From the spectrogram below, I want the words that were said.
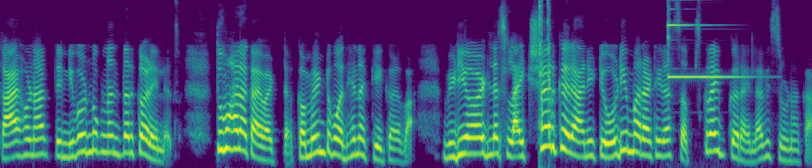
काय होणार ते निवडणूक नंतर कळेलच. तुम्हाला काय वाटतं? कमेंटमध्ये नक्की कळवा. व्हिडिओ आवडल्यास लाईक शेअर करा आणि टीओडी मराठीला सबस्क्राईब करायला विसरू नका.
